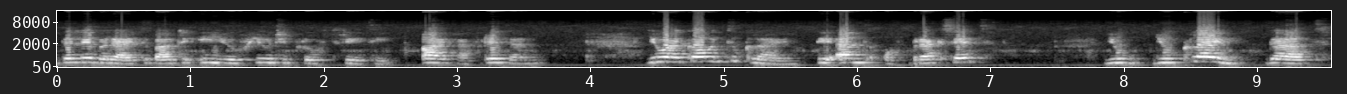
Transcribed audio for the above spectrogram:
deliberate about the EU future-proof treaty I have written. You are going to claim the end of Brexit. You, you claim that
